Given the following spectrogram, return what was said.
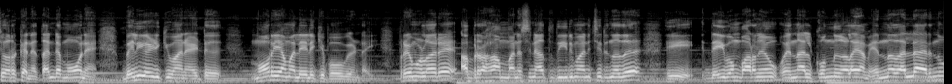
ചെറുക്കനെ തന്റെ മോനെ ബലി കഴിക്കുവാനായിട്ട് മോറിയ മലയിലേക്ക് പോവുകയുണ്ടായി. പ്രിയമുള്ളവരെ അബ്രഹാം മനസ്സിനകത്ത് തീരുമാനിച്ചിരുന്നത് ഈ ദൈവം പറഞ്ഞു എന്നാൽ കൊന്നുകളയാം എന്നതല്ലായിരുന്നു.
